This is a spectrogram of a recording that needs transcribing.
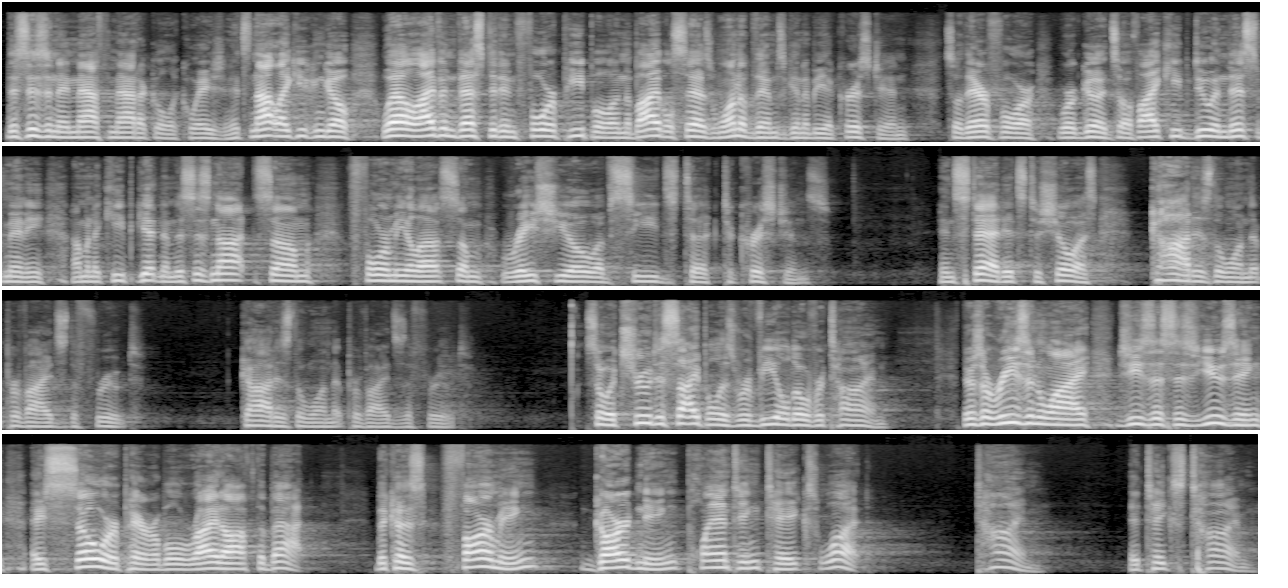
This isn't a mathematical equation. It's not like you can go, well, I've invested in four people, and the Bible says one of them's going to be a Christian, so therefore we're good. So if I keep doing this many, I'm going to keep getting them. This is not some formula, some ratio of seeds to, to Christians. Instead, it's to show us God is the one that provides the fruit. God is the one that provides the fruit. So a true disciple is revealed over time. There's a reason why Jesus is using a sower parable right off the bat. Because farming, gardening, planting takes what? Time. It takes time.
